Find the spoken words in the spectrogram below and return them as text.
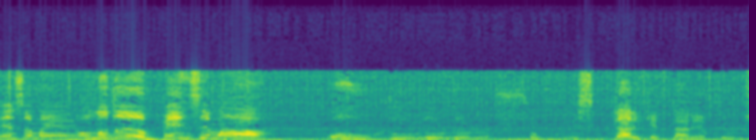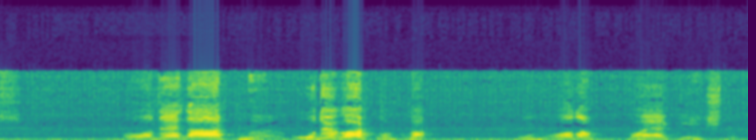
Benzema'ya yolladı. Benzema. Oo dur dur. dur. Çok riskli hareketler yapıyoruz. Odegaard mı? Odegaard mı lan? Oğlum o adam baya gençti.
